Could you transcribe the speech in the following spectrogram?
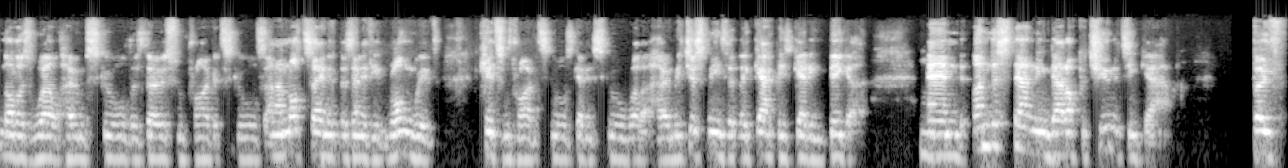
not as well homeschooled as those from private schools. And I'm not saying that there's anything wrong with kids from private schools getting school well at home. It just means that the gap is getting bigger. Mm. And understanding that opportunity gap both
